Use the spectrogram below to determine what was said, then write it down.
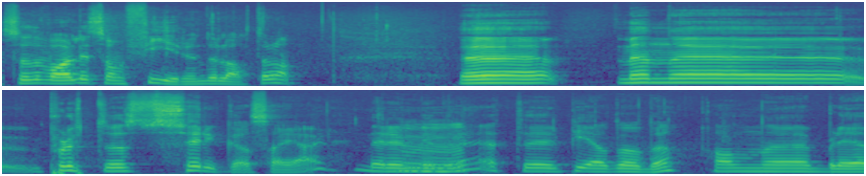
Så det var liksom fire undulater, da. Uh, men uh, Plutte sørga seg i hjel, mer eller mindre, etter Pia døde. Han uh, ble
